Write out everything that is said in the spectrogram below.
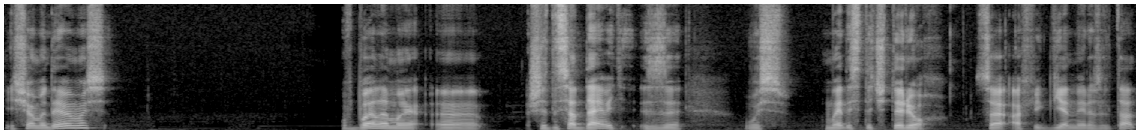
І що ми дивимось? Вбили ми е, 69 з 84. Це офігенний результат.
